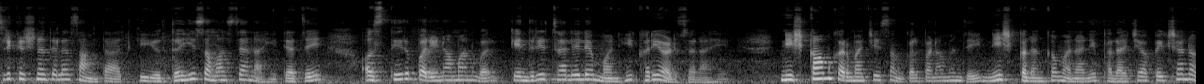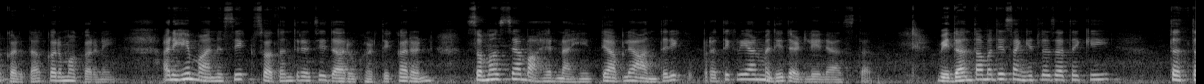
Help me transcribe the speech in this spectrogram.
श्रीकृष्ण त्याला सांगतात की युद्ध ही समस्या नाही त्याचे अस्थिर परिणामांवर केंद्रित झालेले मन ही खरी अडचण आहे. निष्काम कर्माची संकल्पना म्हणजे निष्कलंक मनाने फलाची अपेक्षा न करता कर्म करणे. आणि हे मानसिक स्वातंत्र्याचे दार उघडते कारण समस्या बाहेर नाहीत त्या आपल्या आंतरिक प्रतिक्रियांमध्ये दडलेल्या असतात. वेदांतामध्ये सांगितलं जातं की तत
